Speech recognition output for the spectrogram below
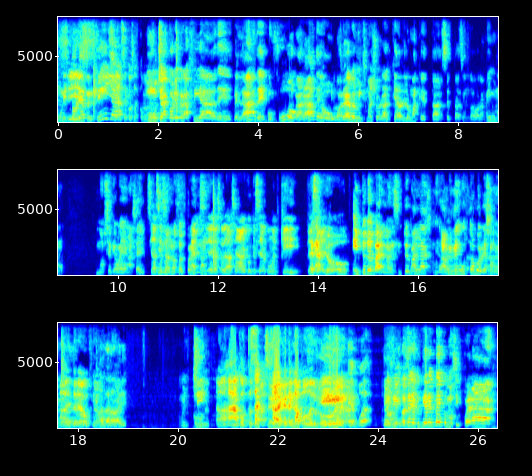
una Sí, historia sí, sencilla, Se hace cosas como. mucha coreografía de, ¿verdad? De kung fu o karate o whatever, mix martial arts, que es lo más que está, se está haciendo ahora mismo. No sé qué vayan a hacer, Se hace quizás nos sorprendan. Si de casualidad hacen algo que sea con el ki, que Mira, sé yo. Into the Balance, Into the Balance, a mí me gustó por eso mismo. El Como chi. que- Ajá, con todas esas, Hacer- ¿sabes? Que tenga poder un poco. Sí. Sí, sí, o sea, que tú quieres ver como si fuera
